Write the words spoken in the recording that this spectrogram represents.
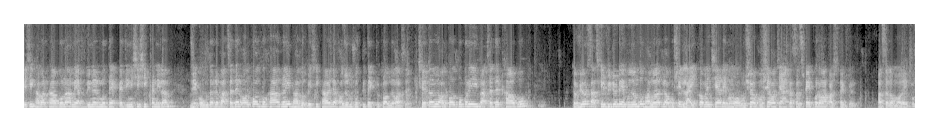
বেশি খাবার খাওয়াবো না। আমি এতদিনের মধ্যে একটা জিনিসই শিক্ষা নিলাম যে কবুতরের বাচ্চাদের অল্প অল্প খাওয়ানোই ভালো। বেশি খাওয়াইলে হজম শক্তিতে একটু প্রবলেম আছে। সেহেতু আমি অল্প অল্প করে এই বাচ্চাদের খাওয়াবো। তো ভিউয়ার্স আজকের ভিডিওটা এ পর্যন্ত। ভালো লাগলে অবশ্যই লাইক কমেন্ট শেয়ার এবং অবশ্যই অবশ্যই আমার চ্যানেলটা সাবস্ক্রাইব করে আমার পাশে থাকবেন। আসসালামু আলাইকুম।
